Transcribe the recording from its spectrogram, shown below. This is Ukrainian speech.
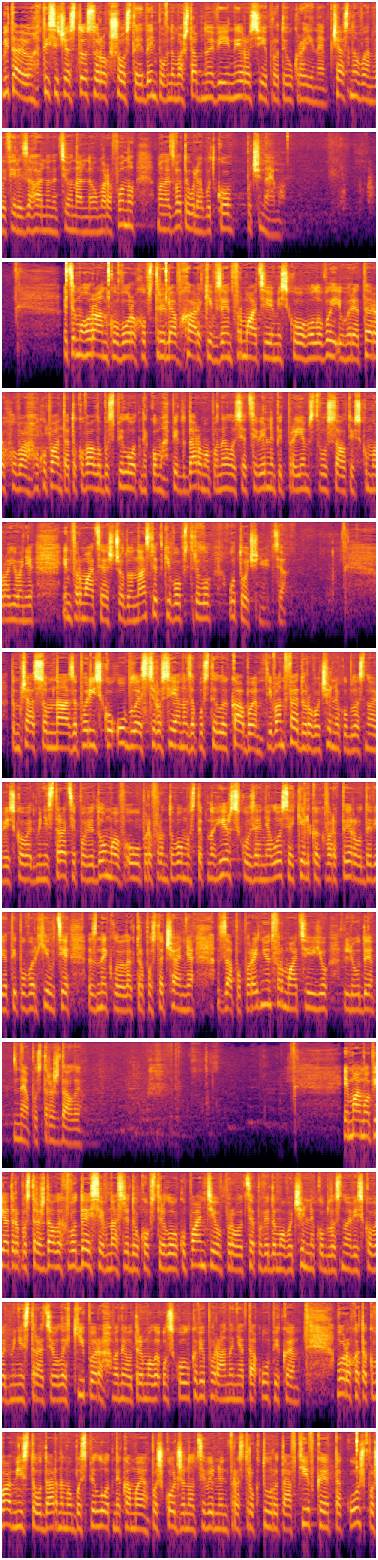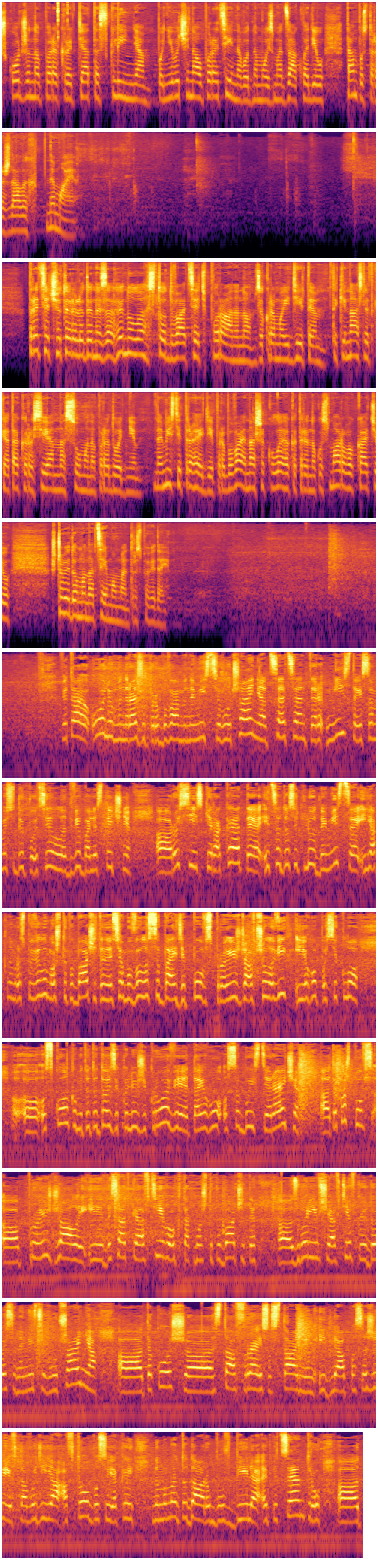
Вітаю 1146-й день повномасштабної війни Росії проти України. Час новин в ефірі загальнонаціонального марафону. Мене звати Оля Будко. Починаємо. Від самого ранку ворог обстріляв Харків. За інформацією міського голови Ігоря Терехова, окупанти атакували безпілотником. Під ударом опинилося цивільне підприємство у Салтівському районі. Інформація щодо наслідків обстрілу уточнюється. Тим часом на Запорізьку область росіяни запустили каби. Іван Федоров, очільник обласної військової адміністрації, повідомив, у прифронтовому Степногірську зайнялося кілька квартир у дев'ятиповерхівці. Зникло електропостачання. За попередньою інформацією, люди не постраждали. І маємо п'ятеро постраждалих в Одесі внаслідок обстрілу окупантів. Про це повідомив очільник обласної військової адміністрації Олег Кіпер. Вони отримали осколкові поранення та опіки. Ворог атакував місто ударними безпілотниками. Пошкоджено цивільну інфраструктуру та автівки. Також пошкоджено перекриття та скління. Понівечена операційна в одному із медзакладів. Там постраждалих немає. 34 людини загинуло, 120 поранено, зокрема і діти. Такі наслідки атаки росіян на Суми напередодні. На місці трагедії перебуває наша колега Катерина Кусмарова. Катю, що відомо на цей момент, розповідай. Вітаю Олю. Ми наразі перебуваємо на місці влучання. Це центр міста, і саме сюди поцілили дві балістичні російські ракети. І це досить людне місце. І як нам розповіли, можете побачити на цьому велосипеді повз проїжджав чоловік, і його посікло о, о, осколками. Тут дозі калюжі крові та його особисті речі. Також повз проїжджали і десятки автівок. Так можете побачити згорівші автівки досі на місці влучання. Також став рейс останнім і для пасажирів та водія автобусу, який на момент удару був біля епіцентру.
